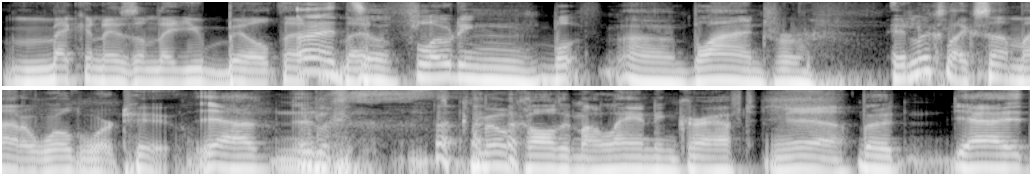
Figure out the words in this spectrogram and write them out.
mechanism that you built? That, Uh, It's that- a floating bl- uh, blind for. it looks like something out of World War II. Yeah, it, Camille called it my landing craft. Yeah. But yeah, it,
